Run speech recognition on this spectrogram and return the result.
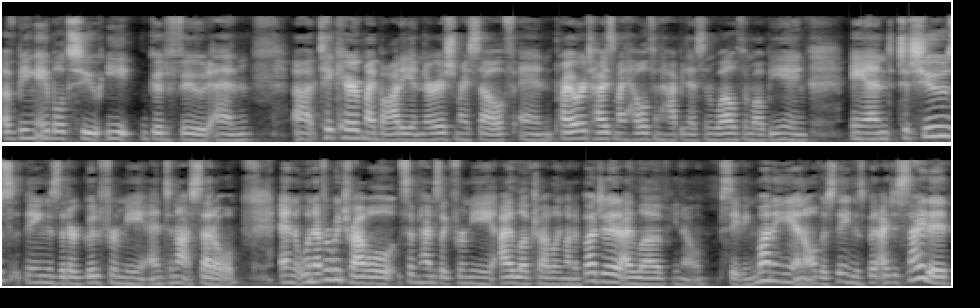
of being able to eat good food and uh, take care of my body and nourish myself and prioritize my health and happiness and wealth and well-being and to choose things that are good for me and to not settle. And whenever we travel sometimes like for me i love traveling on a budget. I love you know saving money and all those things, but I decided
